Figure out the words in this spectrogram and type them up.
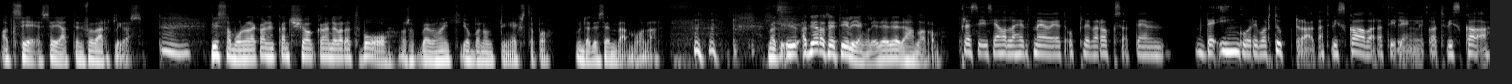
att se, se att den förverkligas. Mm. Vissa månader kan, kanske kan det vara två och så behöver man inte jobba någonting extra på under december månad. Men att, att göra sig tillgänglig, det är det det handlar om. Precis, jag håller helt med och jag upplever också att det, det ingår i vårt uppdrag att vi ska vara tillgängliga och att vi ska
